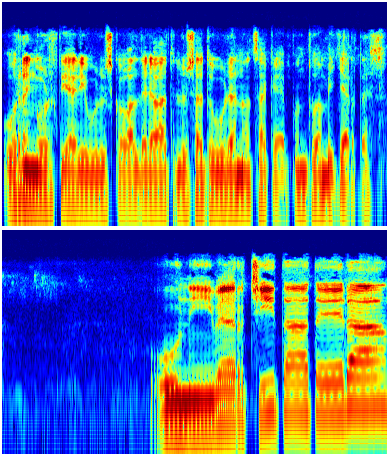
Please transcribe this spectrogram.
urren gurtiari buruzko galdera bat lusatu gura notzake puntuan bitartez. Unibertsitatera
